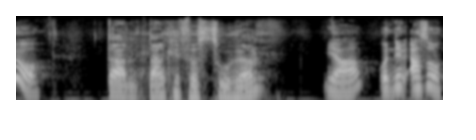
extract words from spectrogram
Jo. Dann danke fürs Zuhören. Ja, und achso,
